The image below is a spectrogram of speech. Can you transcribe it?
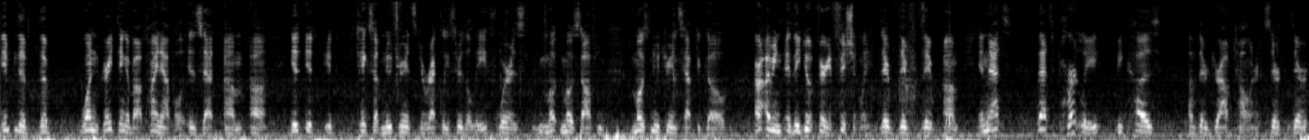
In the the one great thing about pineapple is that um, uh, it, it it takes up nutrients directly through the leaf, whereas mo- most often most nutrients have to go. Or, I mean, they do it very efficiently. They're they're they um, and that's that's partly because of their drought tolerance. They're they're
